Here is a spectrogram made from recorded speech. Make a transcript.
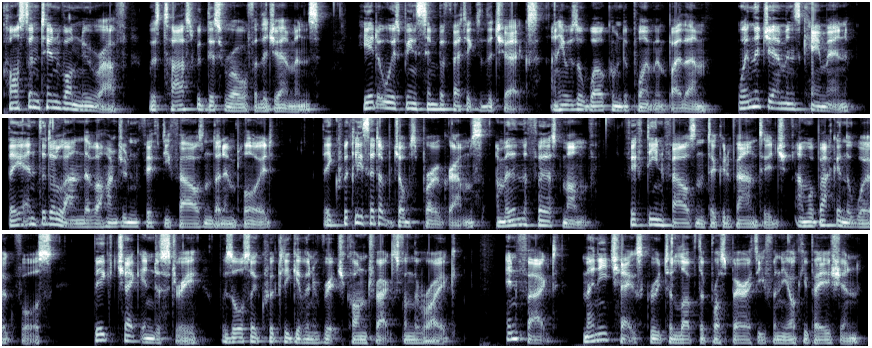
Konstantin von Neurath was tasked with this role for the Germans. He had always been sympathetic to the Czechs, and he was a welcomed appointment by them. When the Germans came in, they entered a land of 150,000 unemployed. They quickly set up jobs programs, and within the first month, 15,000 took advantage and were back in the workforce. Big Czech industry was also quickly given rich contracts from the Reich. In fact, many Czechs grew to love the prosperity from the occupation.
